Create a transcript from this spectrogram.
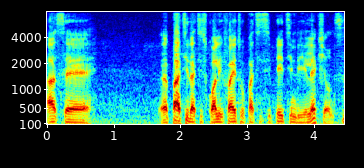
as a a party that is qualified to participate in the elections.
